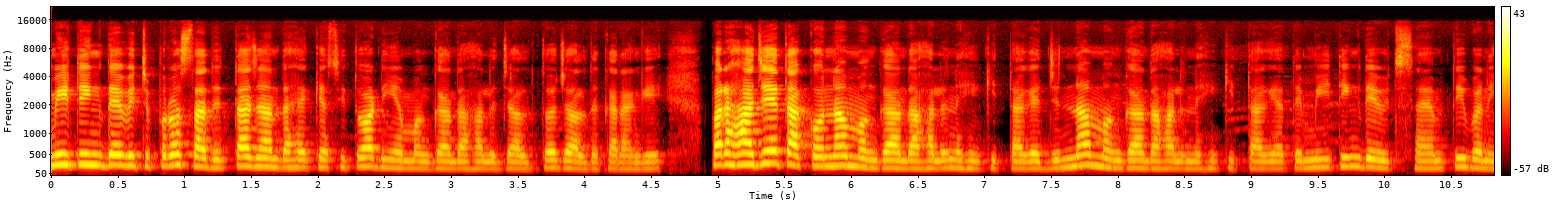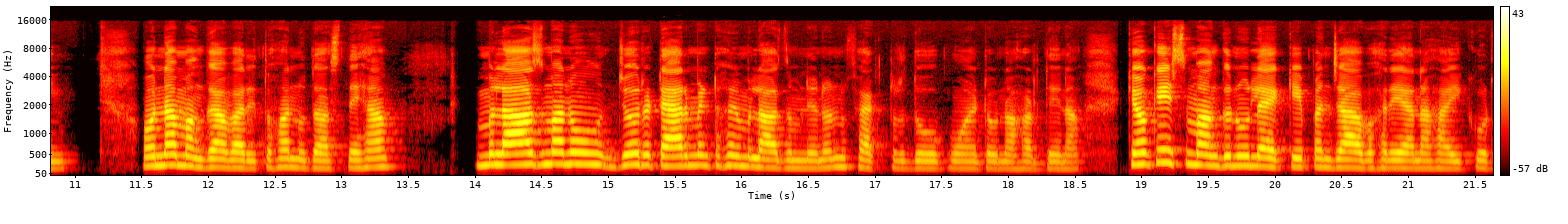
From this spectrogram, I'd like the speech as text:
ਮੀਟਿੰਗ ਦੇ ਵਿੱਚ ਭਰੋਸਾ ਦਿੱਤਾ ਜਾਂਦਾ ਹੈ ਕਿ ਅਸੀਂ ਤੁਹਾਡੀਆਂ ਮੰਗਾਂ ਦਾ ਹੱਲ ਜਲਦ ਤੋਂ ਜਲਦ ਕਰਾਂਗੇ, ਪਰ ਹਜੇ ਤੱਕ ਉਹਨਾਂ ਮੰਗਾਂ ਦਾ ਹੱਲ ਨਹੀਂ ਕੀਤਾ ਗਿਆ। ਜਿਨ੍ਹਾਂ ਮੰਗਾਂ ਦਾ ਹੱਲ ਨਹੀਂ ਕੀਤਾ ਗਿਆ ਤੇ ਮੀਟਿੰਗ ਦੇ ਵਿੱਚ ਸਹਿਮਤੀ ਬਣੀ, ਉਹਨਾਂ ਮੰਗਾਂ ਬਾਰੇ ਤੁਹਾਨੂੰ ਦੱਸਦੇ ਹਾਂ। ਮੁਲਾਜ਼ਮਾਂ ਨੂੰ, ਜੋ ਰਿਟਾਇਰਮੈਂਟ ਹੋਏ ਮੁਲਾਜ਼ਮ ਨੇ, ਉਹਨਾਂ ਨੂੰ ਫੈਕਟਰ 2.59 ਦੇਣਾ ਕਿਉਂਕਿ ਇਸ ਮੰਗ ਨੂੰ ਲੈ ਕੇ ਪੰਜਾਬ, ਹਰਿਆਣਾ ਹਾਈ ਕੋਰਟ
